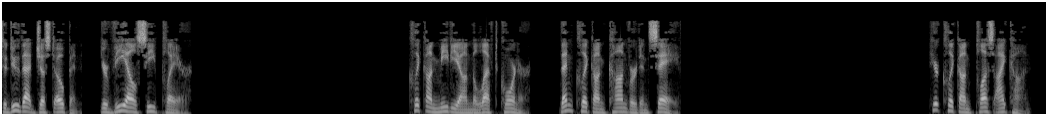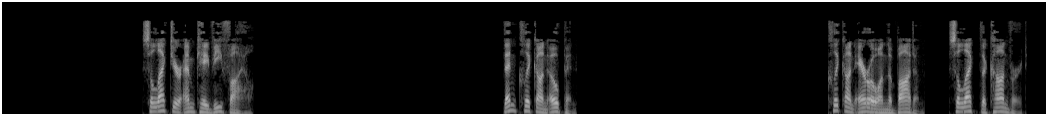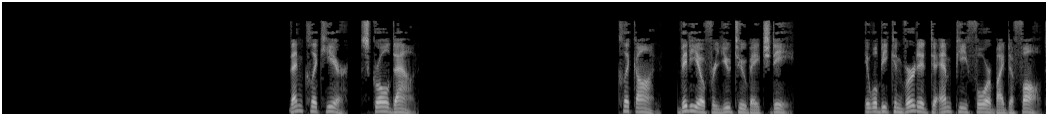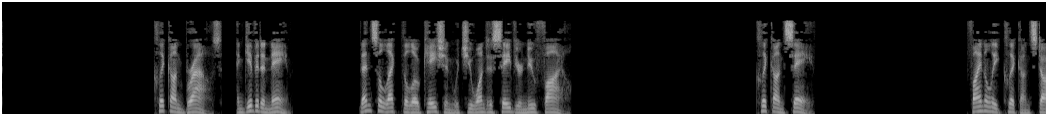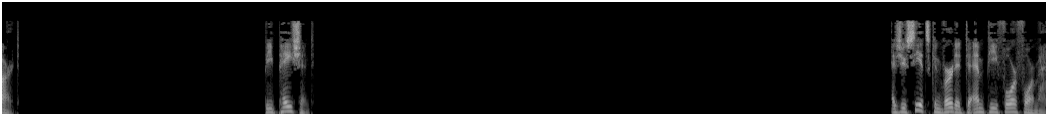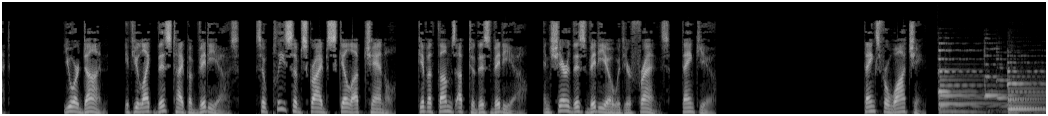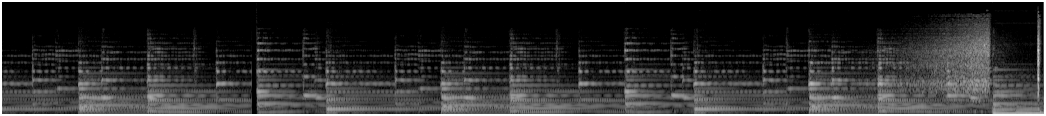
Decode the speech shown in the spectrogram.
To do that just open your VLC player. Click on Media on the left corner. Then click on Convert and Save. Here click on plus icon. Select your MKV file. Then click on Open. Click on arrow on the bottom. Select the convert. Then click here. Scroll down. Click on Video for YouTube HD. It will be converted to MP4 by default. Click on Browse, and give it a name. Then select the location which you want to save your new file. Click on Save. Finally click on Start. Be patient. As you see it's converted to MP4 format. You are done. If you like this type of videos, so please subscribe Skill Up channel, give a thumbs up to this video, and share this video with your friends. Thank you. Thanks for watching.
